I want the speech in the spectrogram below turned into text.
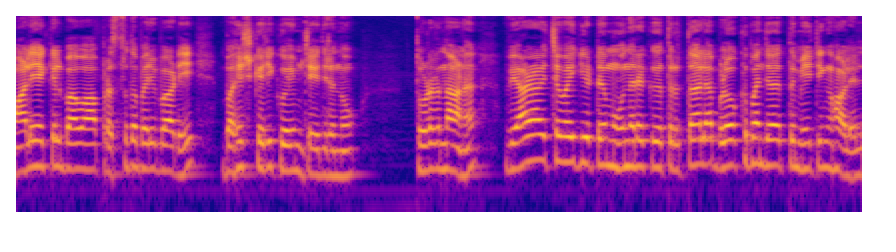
മാളിയക്കിൽ ബാവ പ്രസ്തുത പരിപാടി ബഹിഷ്കരിക്കുകയും ചെയ്തിരുന്നു. തുടർന്നാണ് വ്യാഴാഴ്ച വൈകിട്ട് മൂന്നരക്ക് തൃത്താല ബ്ലോക്ക് പഞ്ചായത്ത് മീറ്റിംഗ് ഹാളിൽ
